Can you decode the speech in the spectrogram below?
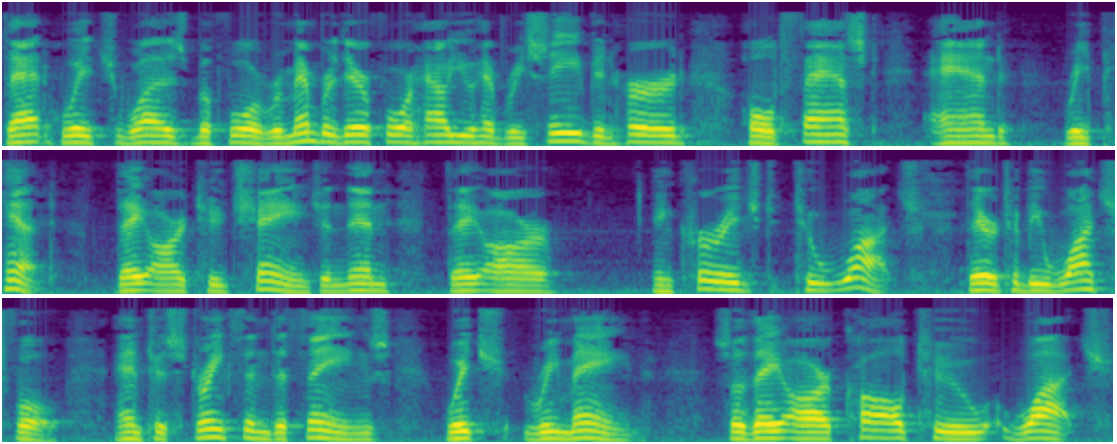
that which was before. Remember therefore how you have received and heard, hold fast and repent. They are to change and then they are encouraged to watch. They are to be watchful and to strengthen the things which remain. So they are called to watch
